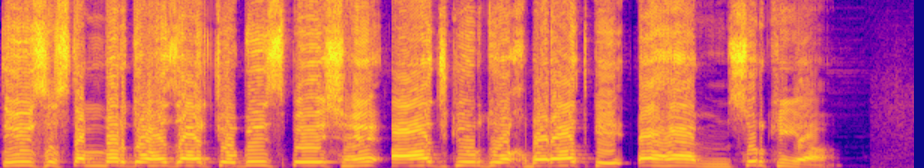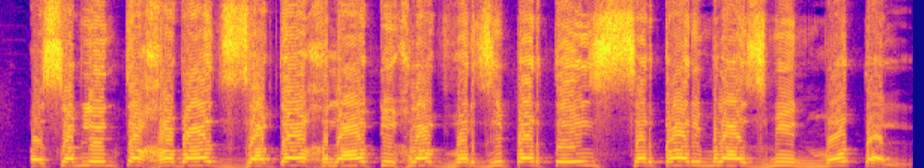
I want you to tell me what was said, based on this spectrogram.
تیس ستمبر دو ہزار چوبیس پیش ہیں۔ آج کی اردو اخبارات کی اہم سرخیاں۔ اسمبلی انتخابات ضابطہ اخلاق کی خلاف ورزی پر تیئیس سرکاری ملازمین معطل۔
